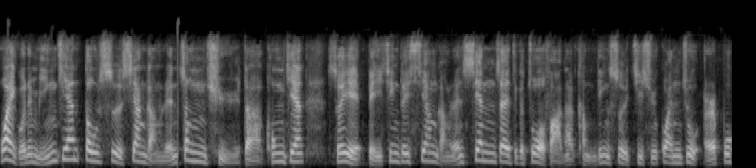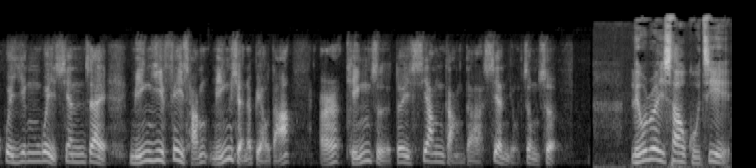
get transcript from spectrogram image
外国的民间都是香港人争取的空间，所以北京对香港人现在这个做法呢，肯定是继续关注，而不会因为现在民意非常明显的表达。而停止对香港的现有政策。刘瑞绍估计，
